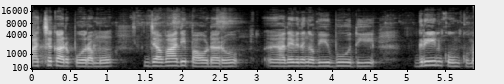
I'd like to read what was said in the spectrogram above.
పచ్చకర్పూరము జవాది పౌడరు అదేవిధంగా విభూది గ్రీన్ కుంకుమ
